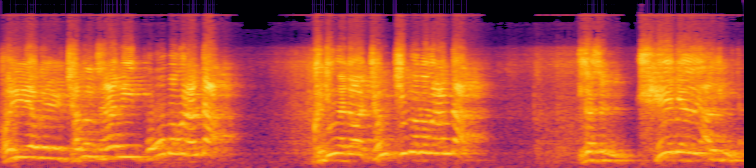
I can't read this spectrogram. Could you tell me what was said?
권력을 잡은 사람이 보복을 한다. 그 중에도 정치 보복을 한다. 이것은 최대의 악입니다.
